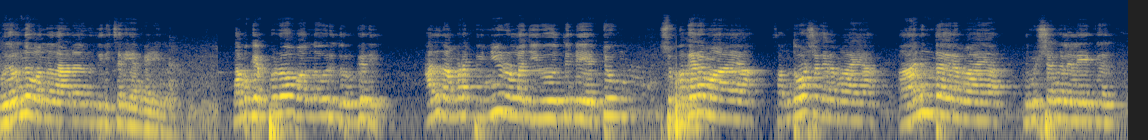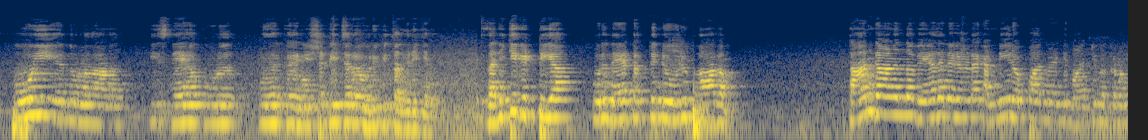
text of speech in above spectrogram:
ഉയർന്നു വന്നതാണ് എന്ന് തിരിച്ചറിയാൻ കഴിയുന്നു. നമുക്ക് എപ്പോഴോ വന്ന ഒരു ദുർഗതി. അത് നമ്മുടെ പിന്നീടുള്ള ജീവിതത്തിന്റെ ഏറ്റവും ശുഭകരമായ സന്തോഷകരമായ ആനന്ദകരമായ നിമിഷങ്ങളിലേക്ക് പോയി എന്നുള്ളതാണ് ഈ സ്നേഹക്കൂട് നിങ്ങൾക്ക് നിഷ ടീച്ചറെ ഒരുക്കി തന്നിരിക്കുന്നത്. തനിക്ക് കിട്ടിയ ഒരു നേട്ടത്തിന്റെ ഒരു ഭാഗം താൻ കാണുന്ന വേദനകളുടെ കണ്ണീരൊപ്പാൻ വേണ്ടി മാറ്റിവെക്കണം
